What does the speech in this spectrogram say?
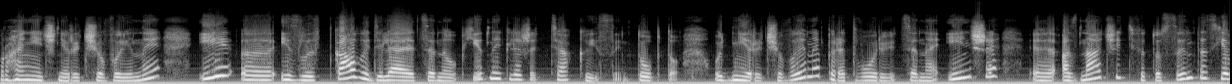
органічні речовини, і е, із листка виділяється необхідний для життя кисень. Тобто одні речовини перетворюються на інші, а значить фотосинтез є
